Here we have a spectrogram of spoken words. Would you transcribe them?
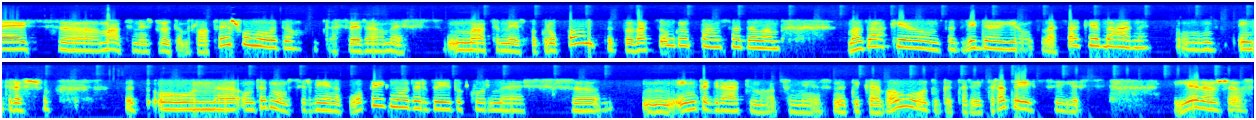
mēs uh, mācāmies, protams, latviešu valodu. Tas ir, uh, mēs mācāmies pa grupām, tad pa vecumu grupām sadalām. Uh, mazākie un tad vidējie un vecākie bērni un interešu. Un, un tad mums ir viena kopīga nodarbība, kur mēs uh, integrēti mācāmies ne tikai valodu, bet arī tradīcijas, ieražas,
